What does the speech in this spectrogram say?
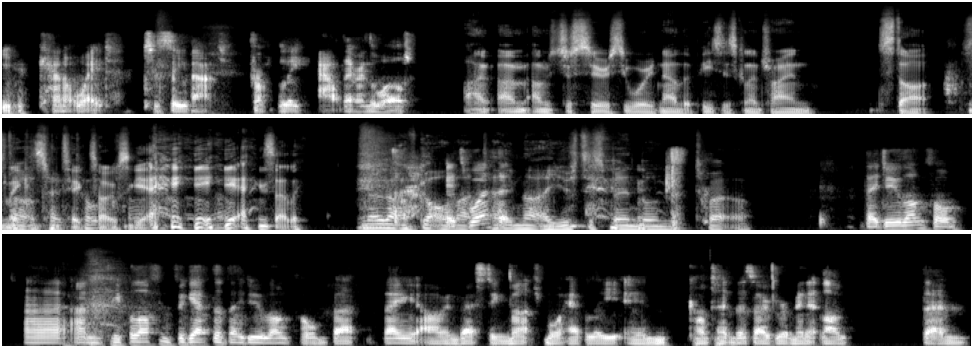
you cannot wait to see that properly out there in the world. I, I'm I'm just seriously worried now that Peter's going to try and start, Start making some TikTok TikToks. Yeah, yeah, exactly. Now that I've got all It's that worth it. time that I used to spend on Twitter. They do long form, uh, and people often forget that they do long form, but they are investing much more heavily in content that's over a minute long than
